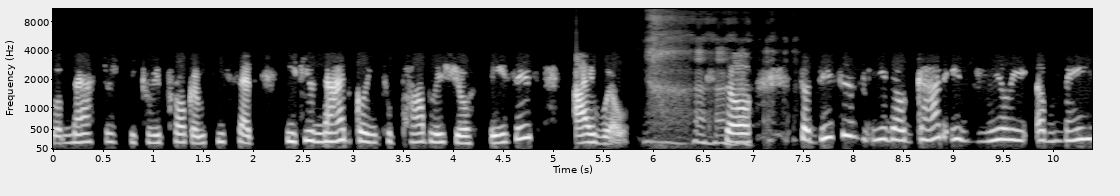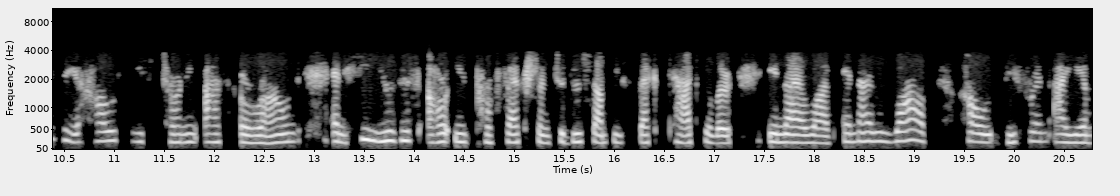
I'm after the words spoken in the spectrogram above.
a master's degree program, he said, if you're not going to publish your thesis, I will. so, so this is, you know, God is really amazing how He's turning us around, and He uses our imperfection to do something spectacular in our life. And I love how different I am.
